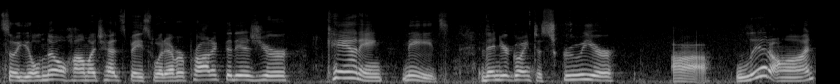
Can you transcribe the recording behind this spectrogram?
so you'll know how much headspace whatever product it is you're canning needs. And then you're going to screw your uh, lid on,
